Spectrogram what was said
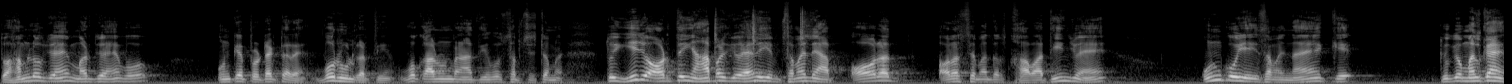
تو ہم لوگ جو ہیں، مرد جو ہیں، وہ ان کے پروٹیکٹر ہیں۔ وہ رول کرتی ہیں، وہ قانون بناتی ہیں، وہ سب سسٹم ہے۔ تو یہ جو عورتیں یہاں پر جو ہے نا یہ سمجھ لیں آپ، عورت عورت سے مطلب خواتین جو ہیں، ان کو یہی سمجھنا ہے کہ کیونکہ وہ ملکہ ہیں،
